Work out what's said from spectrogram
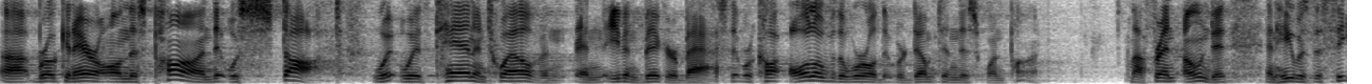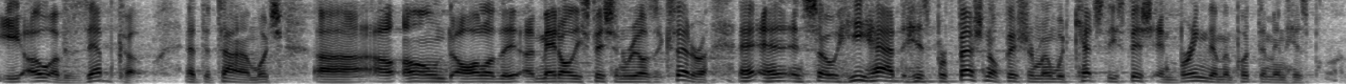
uh, Broken Arrow on this pond that was stocked with, with 10 and 12 and, and even bigger bass that were caught all over the world that were dumped in this one pond. My friend owned it, and he was the CEO of Zebco at the time, which uh, owned all of the, made all these fishing reels, et cetera. And, and, and so he had his professional fishermen would catch these fish and bring them and put them in his pond.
